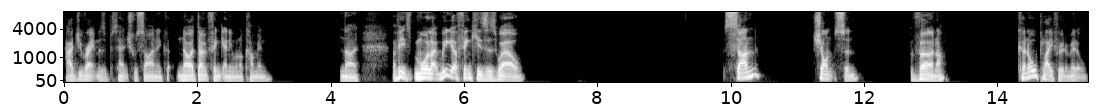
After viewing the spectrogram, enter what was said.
how do you rate him as a potential signing? No, I don't think anyone will come in. No, I think it's more like we got to think is as well. Son, Johnson, Werner can all play through the middle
